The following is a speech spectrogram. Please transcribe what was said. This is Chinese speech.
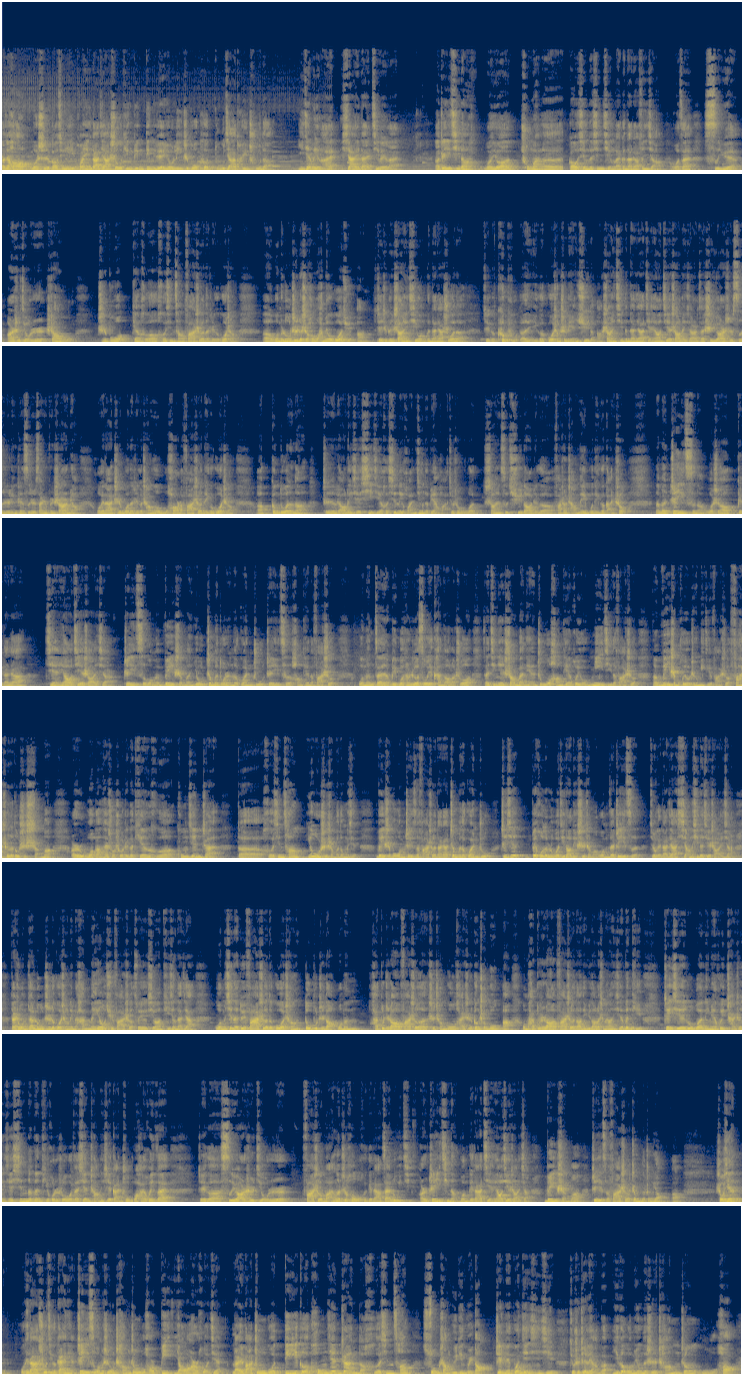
大家好，我是高行一，欢迎大家收听并订阅由荔枝播客独家推出的《一见未来，下一代即未来》。啊，这一期呢，我又要充满了高兴的心情来跟大家分享我在四月二十九日上午直播天河核心舱发射的这个过程。呃，我们录制的时候我还没有过去啊，这是跟上一期我们跟大家说的。这个科普的一个过程是连续的啊！上一期跟大家简要介绍了一下，在十一月二十四日凌晨四时三十分十二秒，我给大家直播的这个嫦娥五号的发射的一个过程。啊，更多的呢是聊了一些细节和心理环境的变化，就是我上一次去到这个发射场内部的一个感受。那么这一次呢，我是要给大家简要介绍一下这一次我们为什么又这么多人的关注这一次航天的发射。我们在微博上热搜也看到了，说在今年上半年，中国航天会有密集的发射。那为什么会有这个密集发射？发射的都是什么？而我刚才所说这个天河空间站的核心舱又是什么东西？为什么我们这一次发射大家这么的关注？这些背后的逻辑到底是什么？我们在这一次就给大家详细的介绍一下。但是我们在录制的过程里面还没有去发射，所以希望提醒大家，我们现在对发射的过程都不知道，我们。还不知道发射是成功还是更成功啊？我们还不知道发射到底遇到了什么样的一些问题。这些如果里面会产生一些新的问题，或者说我在现场的一些感触，我还会在这个四月二十九日发射完了之后，我会给大家再录一期。而这一期呢，我们给大家简要介绍一下为什么这一次发射这么的重要啊。首先。我给大家说几个概念。这一次我们是用长征五号 B 遥二火箭来把中国第一个空间站的核心舱送上预定轨道。这里面关键信息就是这两个，一个我们用的是长征五号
